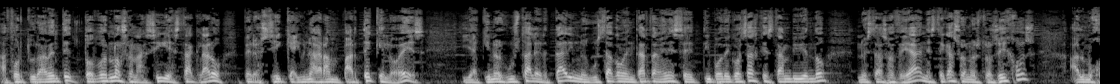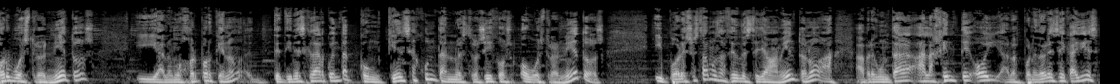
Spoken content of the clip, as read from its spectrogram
Afortunadamente todos no son así, está claro, pero sí que hay una gran parte que lo es. Y aquí nos gusta alertar y nos gusta comentar también ese tipo de cosas que están viviendo nuestra sociedad, en este caso nuestros hijos, a lo mejor vuestros nietos. Y a lo mejor, ¿por qué no? Te tienes que dar cuenta con quién se juntan nuestros hijos o vuestros nietos. Y por eso estamos haciendo este llamamiento, ¿no? A, a preguntar a la gente hoy, a los ponedores de calles,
